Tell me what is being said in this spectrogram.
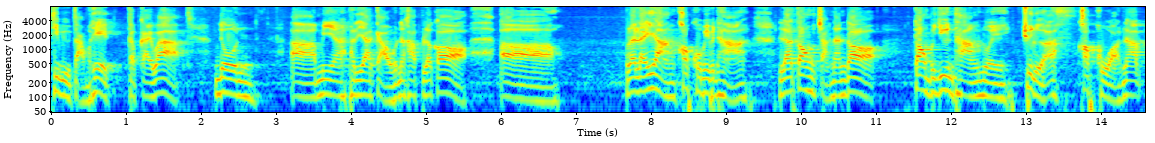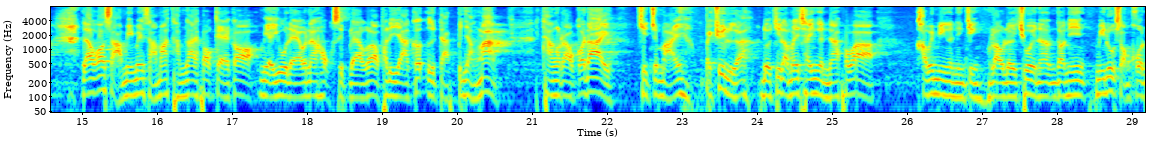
ที่อยู่ต่างประเทศกลับกลายว่าโดนเมียภรรยาเก่านะครับ แล้วก็หลาย ๆ อย่างครอบครัวมีปัญหา แล้วต้องจากนั้นก็ ต้องไปยื่นทางหน่วยช่วยเหลือครอบครัวนะครับ แล้วก็สามีไม่สามารถทำได้เพราะแกก็มีอายุแล้วนะ60แล้วก็ภรรยาก็อึดอัดเป็นอย่างมาก ทางเราก็ได้เขียนจดหมายไปช่วยเหลือ โดยที่เราไม่ได้ใช้เงินนะ เพราะว่าเขาไม่มีเงินจริง ๆ เราเลยช่วยนะ ตอนนี้มีลูกสองคน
